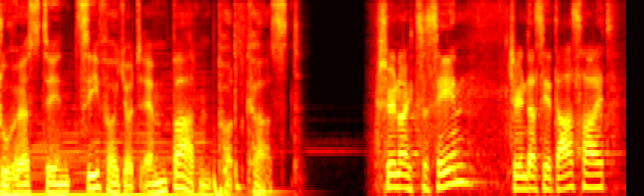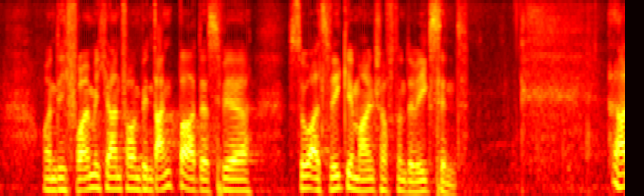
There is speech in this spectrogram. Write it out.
Du hörst den CVJM Baden Podcast. Schön euch zu sehen, schön, dass ihr da seid und ich freue mich einfach und bin dankbar, dass wir so als Weggemeinschaft unterwegs sind.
